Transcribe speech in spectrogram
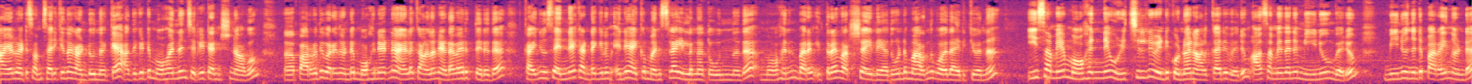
അയാളുമായിട്ട് സംസാരിക്കുന്ന കണ്ടു എന്നൊക്കെ. അത് കേട്ട് മോഹനും ചെറിയ ടെൻഷനാവും പാർവതി പറയുന്നുണ്ട് മോഹനേട്ടനെ അയാൾ കാണാൻ ഇടവരുത്തരുത്. കഴിഞ്ഞ ദിവസം എന്നെ കണ്ടെങ്കിലും എന്നെ അയാൾക്ക് മനസ്സിലായില്ലെന്നാണ് തോന്നുന്നത്. മോഹൻ പറയും ഇത്രയും വർഷമായില്ലേ അതുകൊണ്ട് മറന്നു പോയതായിരിക്കുമെന്ന് ഈ സമയം മോഹനെ ഒഴിച്ചിലിന് വേണ്ടി കൊണ്ടുപോകാൻ ആൾക്കാർ വരും. ആ സമയം തന്നെ മീനുവും വരും. മീനു എന്നിട്ട് പറയുന്നുണ്ട്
